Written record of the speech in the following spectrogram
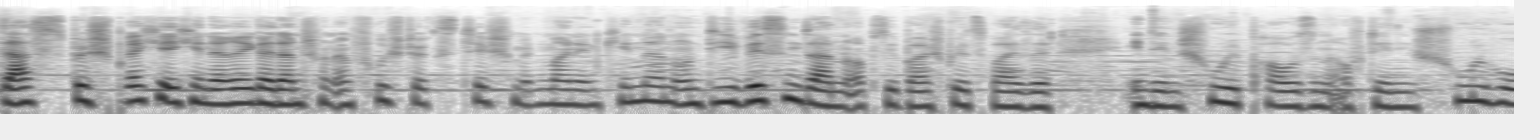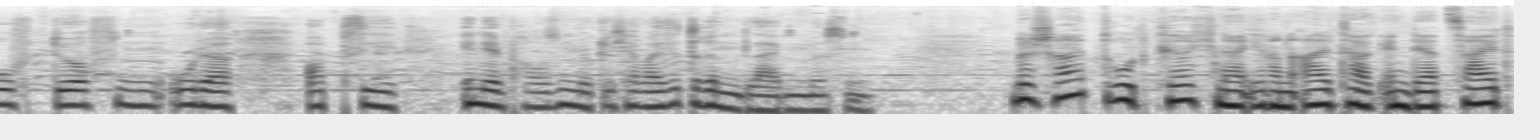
das bespreche ich in der Regel dann schon am Frühstückstisch mit meinen Kindern und die wissen dann, ob sie beispielsweise in den Schulpausen auf den Schulhof dürfen oder ob sie in den Pausen möglicherweise drin bleiben müssen. Beschreibt Ruth Kirchner ihren Alltag in der Zeit,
